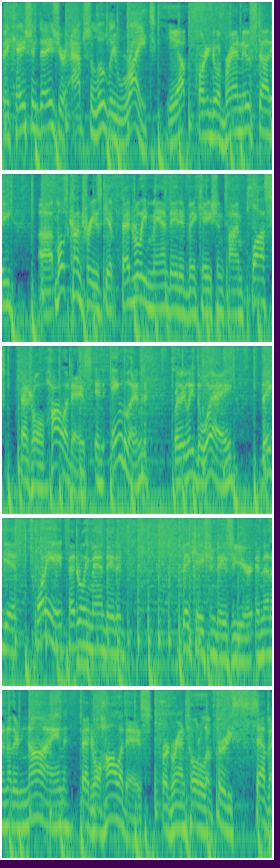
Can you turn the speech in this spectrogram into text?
Vacation days, you're absolutely right. Yep. According to a brand new study, uh, most countries get federally mandated vacation time plus federal holidays. In England, where they lead the way, they get 28 federally mandated vacation days a year and then another nine federal holidays for a grand total of 37.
